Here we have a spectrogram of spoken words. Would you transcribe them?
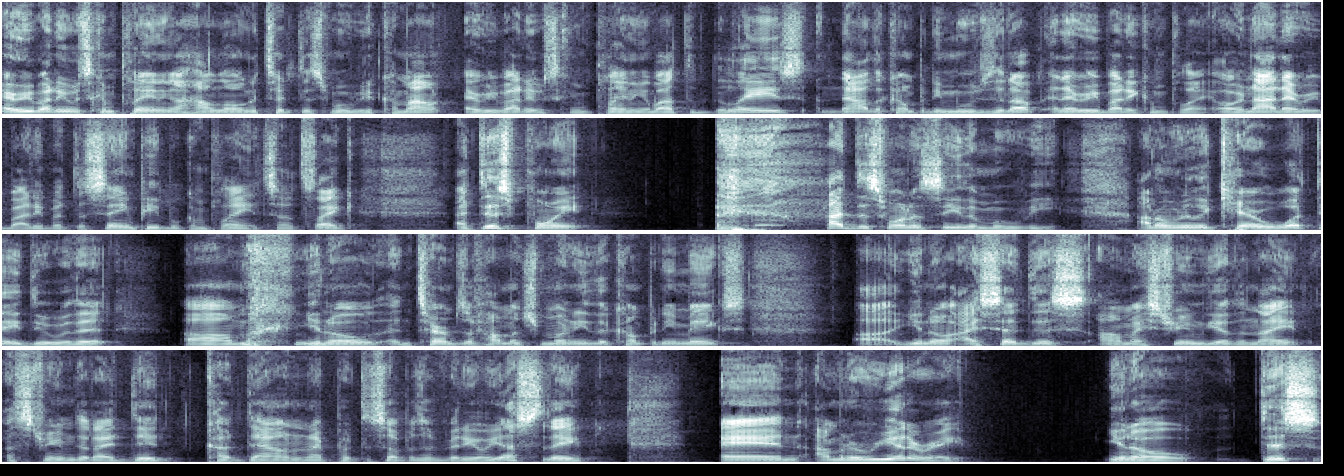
Everybody was complaining on how long it took this movie to come out. Everybody was complaining about the delays. Now the company moves it up, and everybody complain, or not everybody, but the same people complain. So it's like, at this point, I just want to see the movie. I don't really care what they do with it. Um, you know, in terms of how much money the company makes. Uh, you know, I said this on my stream the other night, a stream that I did cut down, and I put this up as a video yesterday. And I'm going to reiterate, you know, this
